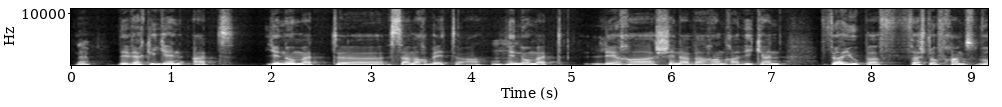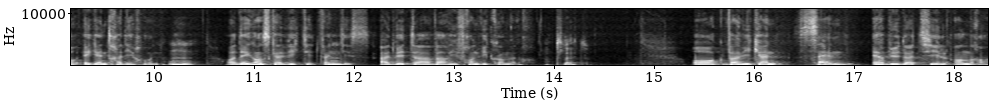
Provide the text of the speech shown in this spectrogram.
Nej. Det är verkligen att genom att uh, samarbeta, genom att lära känna varandra, vi kan fördjupa först och främst vår egen tradition. Mhm. Och det är ganska viktigt faktiskt, att veta varifrån vi kommer. Absolut. Och vad vi kan sen erbjuda till andra.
